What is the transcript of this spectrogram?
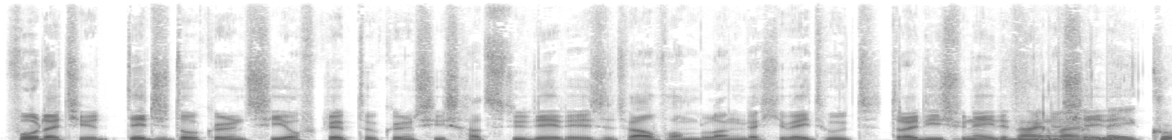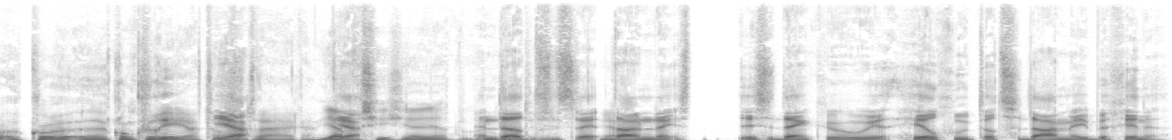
voordat je digital currency of cryptocurrencies gaat studeren, is het wel van belang dat je weet hoe het traditionele Waar, waar het financiële... mee co- co- eh, concurreert, als Ja. het ware. Ja, Ja. precies. Ja, dat- En dat is is, het, ja. daarom is- het denk ik hoe- heel goed dat ze daarmee beginnen.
